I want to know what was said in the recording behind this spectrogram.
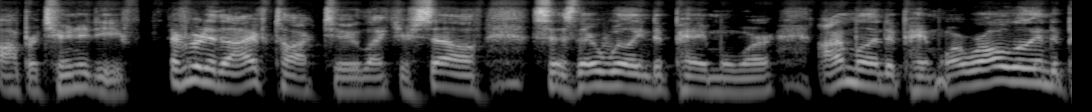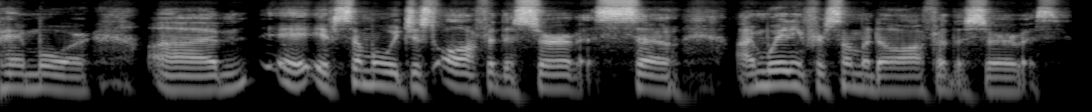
opportunity. Everybody that I've talked to, like yourself, says they're willing to pay more. I'm willing to pay more. We're all willing to pay more um, if someone would just offer the service. So I'm waiting for someone to offer the service.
